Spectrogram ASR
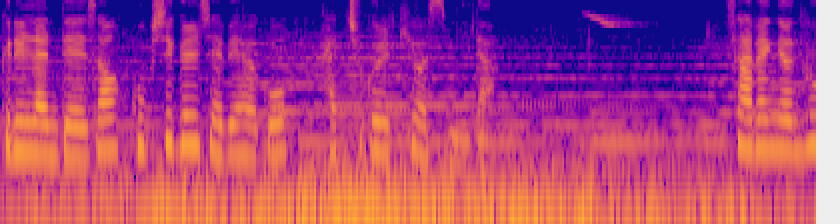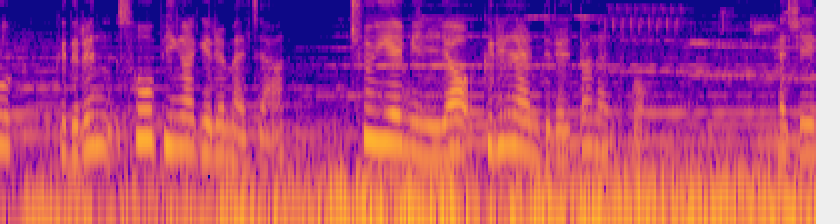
그린란드에서 곡식을 재배하고 가축을 키웠습니다. 400년 후 그들은 소빙하기를 맞아 추위에 밀려 그린란드를 떠났고 다시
